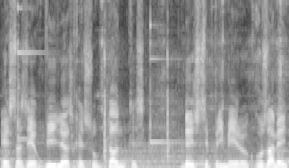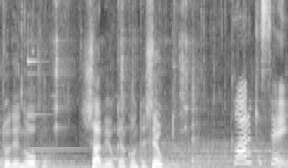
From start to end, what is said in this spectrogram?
essas ervilhas resultantes desse primeiro cruzamento de novo. Sabe o que aconteceu? Claro que sei.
